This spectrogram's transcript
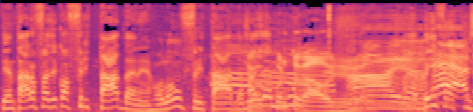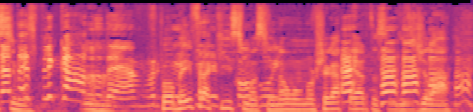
Tentaram fazer com a fritada, né? Rolou um fritada, mas Jogo é muito. Portugal, Juju. Ah, É bem é, já fraquíssimo. tá explicado, né? Porque Ficou bem fraquíssimo, assim, ruim. não, não chega perto, assim, dos de lá.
